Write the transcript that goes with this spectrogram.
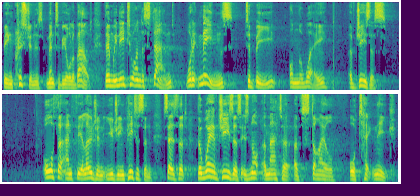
being Christian is meant to be all about, then we need to understand what it means to be on the way of Jesus. Author and theologian Eugene Peterson says that the way of Jesus is not a matter of style or technique,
